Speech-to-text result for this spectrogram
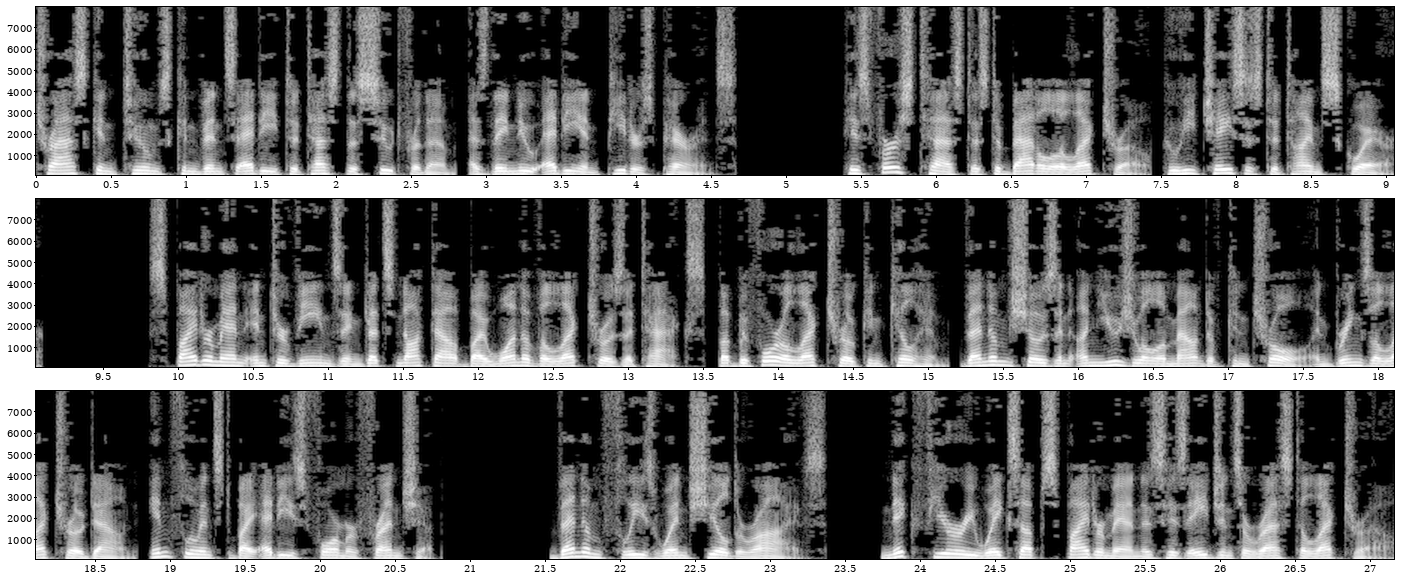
Trask and Toomes convince Eddie to test the suit for them, as they knew Eddie and Peter's parents. His first test is to battle Electro, who he chases to Times Square. Spider-Man intervenes and gets knocked out by one of Electro's attacks, but before Electro can kill him, Venom shows an unusual amount of control and brings Electro down, influenced by Eddie's former friendship. Venom flees when S.H.I.E.L.D. arrives. Nick Fury wakes up Spider-Man as his agents arrest Electro.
